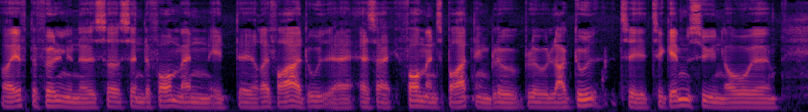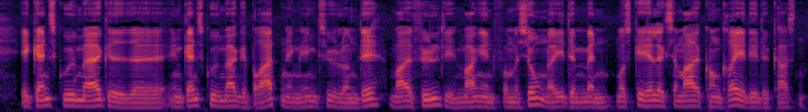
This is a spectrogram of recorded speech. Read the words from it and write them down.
og efterfølgende så sendte formanden et øh, referat ud af, altså formandens beretning blev, blev lagt ud til, til gennemsyn, og øh, et ganske udmærket, en ganske udmærket beretning, ingen tvivl om det, meget fyldig, mange informationer i det, men måske heller ikke så meget konkret i det, Carsten.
